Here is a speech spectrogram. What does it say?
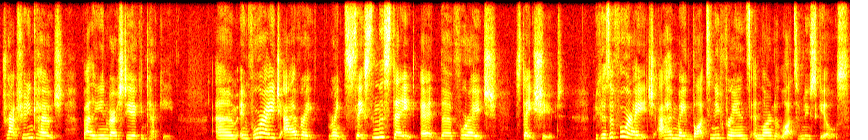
trap shooting coach by the University of Kentucky. Um, in 4-H, I have ranked, ranked sixth in the state at the 4-H state shoot. Because of 4-H, I have made lots of new friends and learned lots of new skills.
